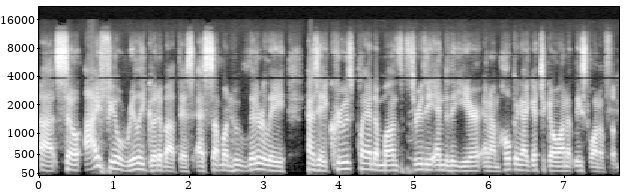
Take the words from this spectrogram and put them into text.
Uh, so I feel really good about this as someone who literally has a cruise planned a month through the end of the year. And I'm hoping I get to go on at least one of them.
